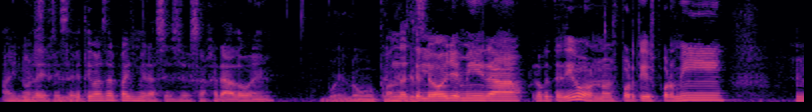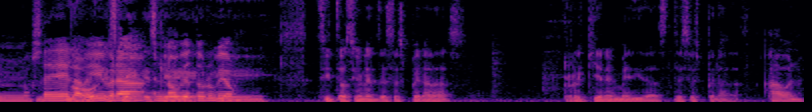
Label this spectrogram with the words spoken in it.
Ay, no le dijiste este- que te ibas del país, mira, si es exagerado, ¿eh? Bueno, Con tenía que decirle, oye, mira, lo que te digo, no es por ti, es por mí. mm, No sé, la es vibra, que- es el que, novio turbio. eh, situaciones desesperadas requieren medidas desesperadas. Ah, bueno.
